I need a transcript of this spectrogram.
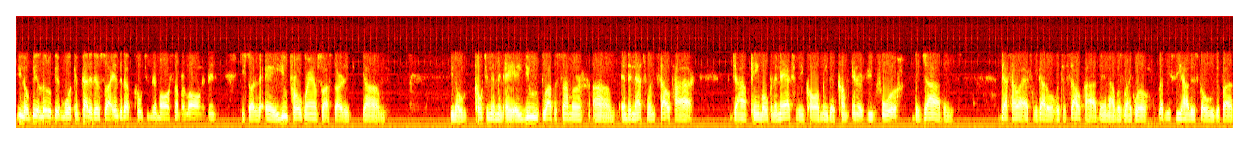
you know, be a little bit more competitive. So I ended up coaching them all summer long, and then he started the AAU program. So I started, um, you know, coaching them in AAU throughout the summer, um, and then that's when South High job came open, and they actually called me to come interview for the job, and that's how I actually got over to South High. Then I was like, well, let me see how this goes if I,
